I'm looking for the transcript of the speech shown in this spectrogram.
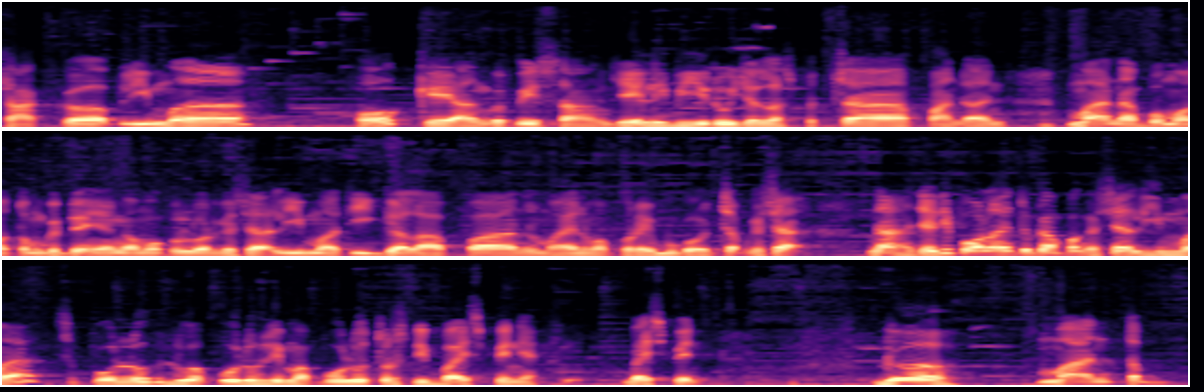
Cakep 5 Oke anggur pisang. Jelly biru jelas pecah pandan. Mana bom atom gede yang nggak mau keluar guys ya? 538 lumayan 50 ribu gocap guys ya? Nah jadi pola itu gampang guys ya? 5 10 20 50 terus di buy spin ya? Buy spin. Duh mantep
